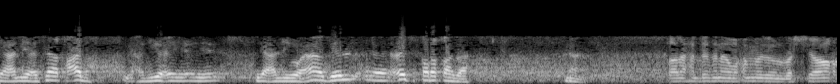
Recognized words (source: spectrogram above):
يعني اعتاق عبد يعني يعني يعادل عتق رقبة. نعم. قال حدثنا محمد بن بشار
